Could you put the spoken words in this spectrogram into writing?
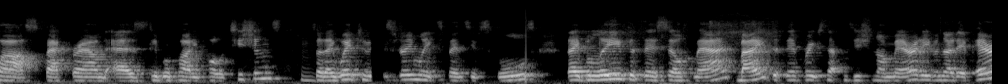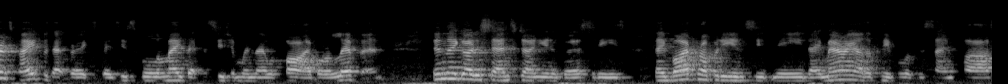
class background as Liberal Party politicians. Mm. So they went to extremely expensive schools. They believe that they're self made, that they've reached that position on merit, even though their parents paid for that very expensive school and made that decision when they were five or 11. Then they go to sandstone universities. They buy property in Sydney. They marry other people of the same class.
